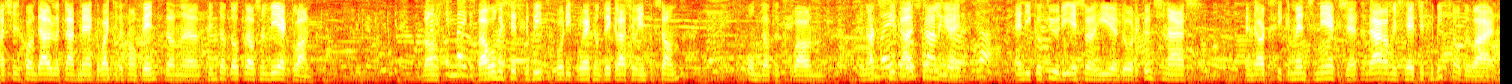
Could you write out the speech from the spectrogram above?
als je gewoon duidelijk laat merken wat je ervan vindt, dan eh, vindt dat ook wel zijn weerklank. Want waarom is dit gebied voor die projectontwikkelaars zo interessant? Omdat het gewoon een artistieke uitstraling heeft. Ja. En die cultuur die is er hier door de kunstenaars en de artistieke mensen neergezet. En daarom is, heeft dit gebied zoveel waarde.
